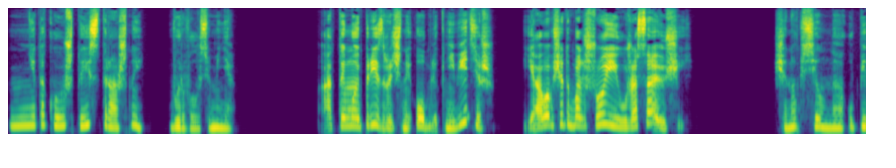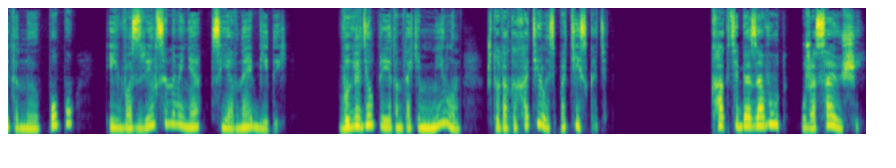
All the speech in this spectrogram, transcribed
«Не такой уж ты и страшный», — вырвалось у меня. «А ты мой призрачный облик не видишь? Я вообще-то большой и ужасающий». Щенок сел на упитанную попу и воззрился на меня с явной обидой. Выглядел при этом таким милым, что так и хотелось потискать. «Как тебя зовут, ужасающий?»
